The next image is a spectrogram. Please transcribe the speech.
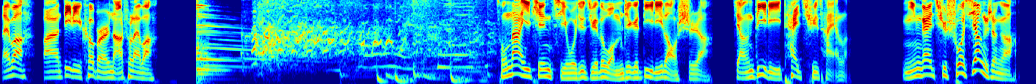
来吧，把地理课本拿出来吧。从那一天起，我就觉得我们这个地理老师啊，讲地理太屈才了，你应该去说相声啊。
